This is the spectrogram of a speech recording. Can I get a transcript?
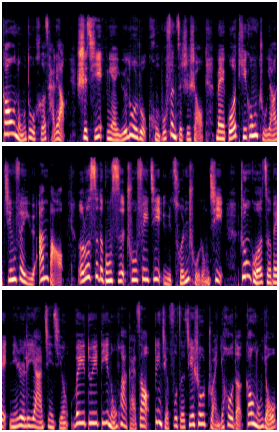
高浓度核材料，使其免于落入恐怖分子之手。美国提供主要经费与安保，俄罗斯的公司出飞机与存储容器，中国则为尼日利亚进行微堆低浓化改造，并且负责接收转移后的高浓油。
